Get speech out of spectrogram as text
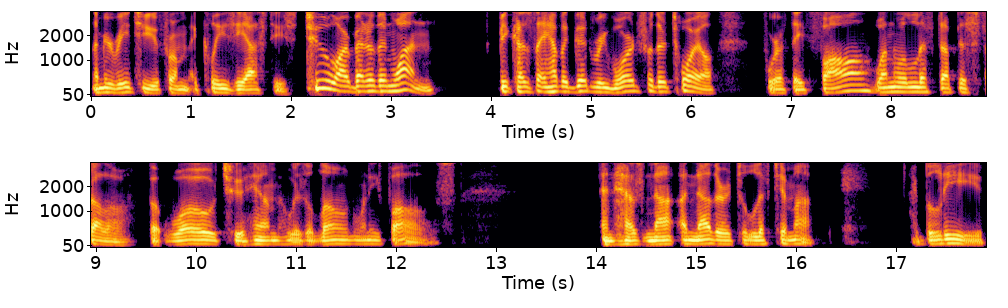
Let me read to you from Ecclesiastes. Two are better than one because they have a good reward for their toil. For if they fall, one will lift up his fellow. But woe to him who is alone when he falls and has not another to lift him up. I believe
